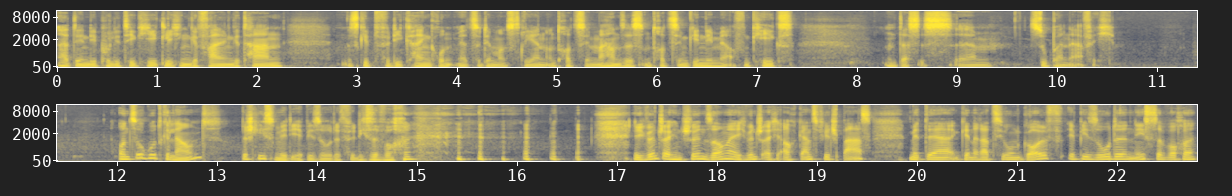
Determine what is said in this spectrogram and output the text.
hat denen die Politik jeglichen Gefallen getan. Es gibt für die keinen Grund mehr zu demonstrieren und trotzdem machen sie es und trotzdem gehen die mir auf den Keks. Und das ist ähm, super nervig. Und so gut gelaunt beschließen wir die Episode für diese Woche. ich wünsche euch einen schönen Sommer. Ich wünsche euch auch ganz viel Spaß mit der Generation Golf-Episode nächste Woche.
